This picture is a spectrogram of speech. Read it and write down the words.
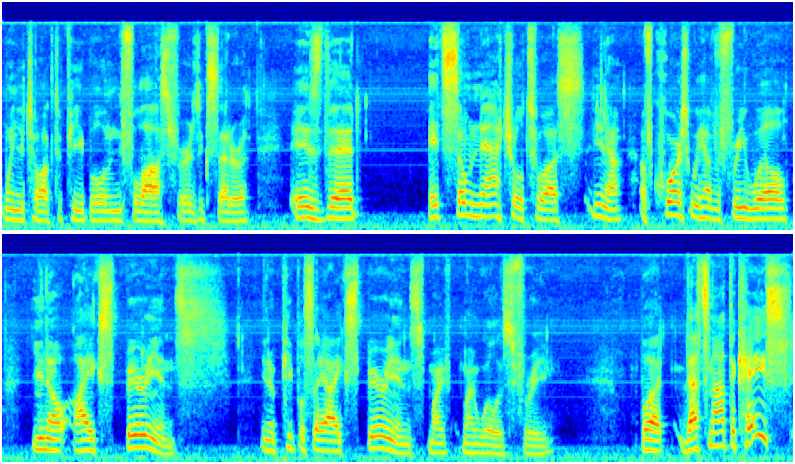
when you talk to people and philosophers, etc., is that it's so natural to us. You know, of course we have a free will. You know, I experience, you know, people say I experience my, my will is free. But that's not the case.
